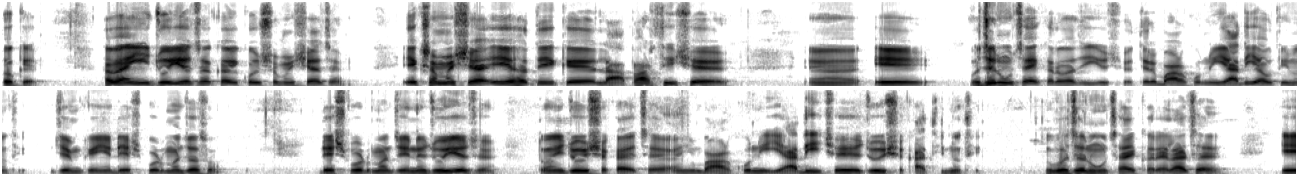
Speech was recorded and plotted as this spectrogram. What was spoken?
ઓકે હવે અહીં જોઈએ છે કે કોઈ સમસ્યા છે? એક સમસ્યા એ હતી કે લાભાર્થી છે એ વજન ઊંચાઈ કરવા જઈએ છીએ ત્યારે બાળકોની યાદી આવતી નથી. જેમ કે અહીંયા ડેશબોર્ડમાં જશો, ડેશબોર્ડમાં જઈને જોઈએ છે, તો અહીં જોઈ શકાય છે, અહીં બાળકોની યાદી છે, એ જોઈ શકાતી નથી. વજન ઊંચાઈ કરેલા છે, એ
